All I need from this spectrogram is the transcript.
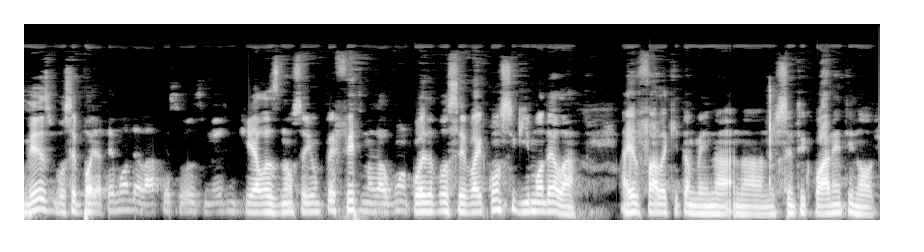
Mesmo você pode até modelar pessoas mesmo que elas não sejam perfeitas, mas alguma coisa você vai conseguir modelar. Aí ele fala aqui também na, na, no 149.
